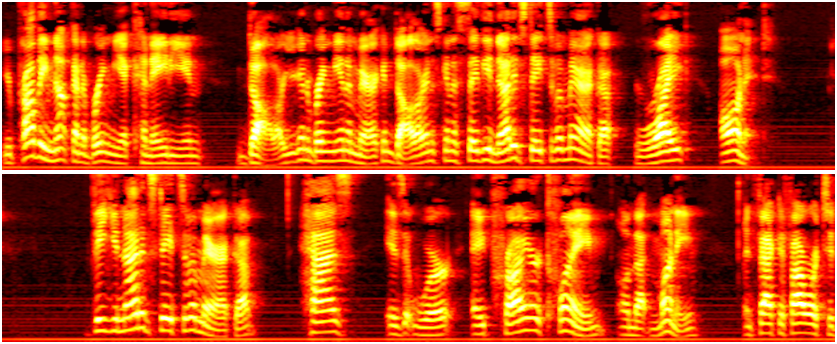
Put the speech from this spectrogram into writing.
you're probably not going to bring me a Canadian dollar. You're going to bring me an American dollar, and it's going to say the United States of America right on it. The United States of America has, as it were, a prior claim on that money. In fact, if I were to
